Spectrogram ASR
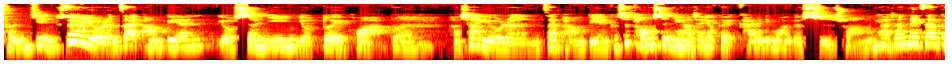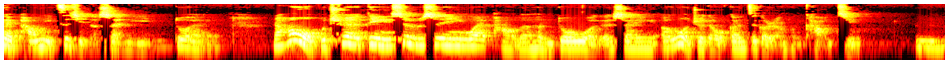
沉浸，虽然有人在旁边有声音有对话，对，好像有人在旁边，可是同时你好像又可以开另外一个视窗，你好像内在又可以跑你自己的声音，对。然后我不确定是不是因为跑了很多我的声音，而我觉得我跟这个人很靠近，嗯，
